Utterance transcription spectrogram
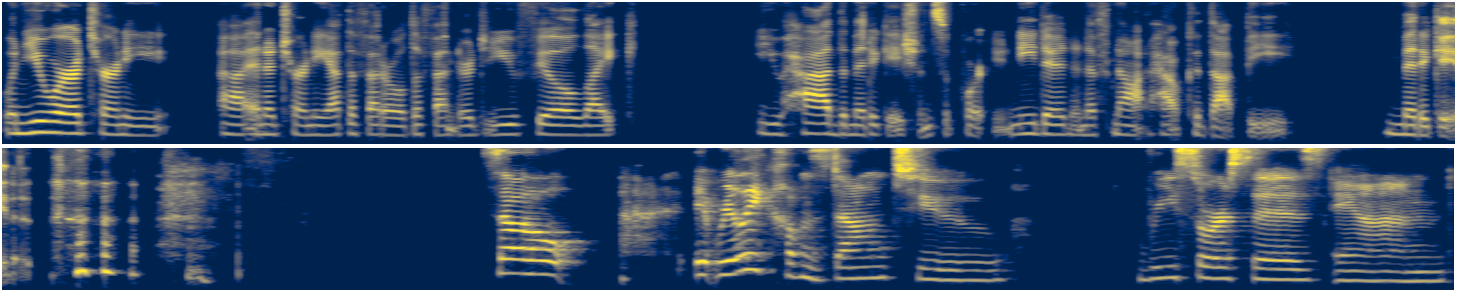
When you were attorney uh, an attorney at the federal defender do you feel like you had the mitigation support you needed? And if not how could that be mitigated? So it really comes down to resources and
